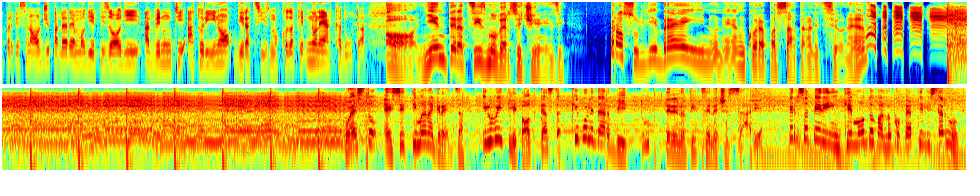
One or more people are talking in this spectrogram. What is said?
Perché sennò oggi parleremmo di episodi avvenuti a Torino di razzismo, cosa che non è accaduta. Oh, niente razzismo verso i cinesi. Però sugli ebrei non è ancora passata la lezione, eh? Questo è Settimana Grezza, il weekly podcast che vuole darvi tutte le notizie necessarie per sapere in che modo vanno coperti gli starnuti.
